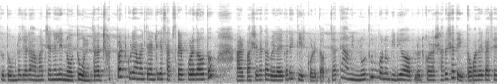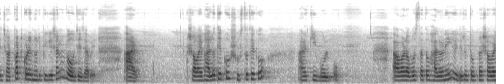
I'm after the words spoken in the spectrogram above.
তো তোমরা যারা আমার চ্যানেলে নতুন, তারা ঝটপট করে আমার চ্যানেলটিকে সাবস্ক্রাইব করে দাও তো। আর পাশে থাকা বেল আইকনে ক্লিক করে দাও, যাতে আমি নতুন কোনো ভিডিও আপলোড করার সাথে সাথেই তোমাদের কাছে ঝটপট করে নোটিফিকেশান পৌঁছে যাবে। আর সবাই ভালো থেকো, সুস্থ থেকো, আর কি বলব? আমার অবস্থা তো ভালো নেই, ওই জন্য তোমরা সবাই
